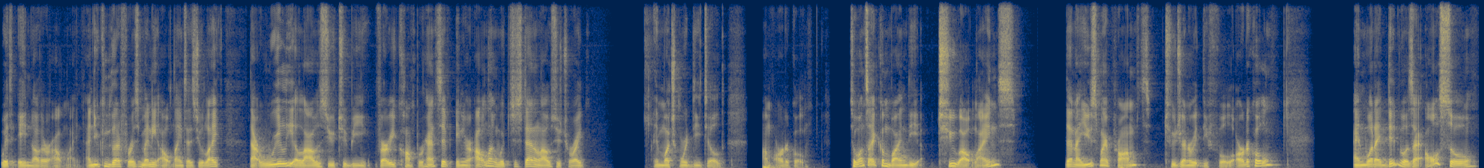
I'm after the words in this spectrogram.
with another outline. And you can do that for as many outlines as you like. That really allows you to be very comprehensive in your outline, which just then allows you to write a much more detailed um, article. So once I combine the two outlines, then I use my prompt to generate the full article. And what I did was I also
